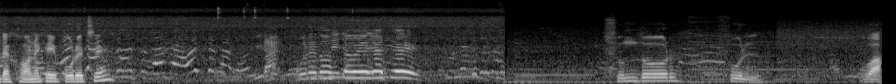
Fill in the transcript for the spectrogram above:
দেখো, অনেকেই পড়েছে। সুন্দর ফুল। বাহ।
